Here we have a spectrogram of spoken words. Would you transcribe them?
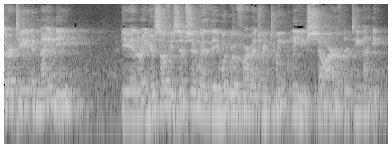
1390. in the ring here, Sophie Simpson with the Woodgrove Farm Entry Twinkley Star, 1390.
